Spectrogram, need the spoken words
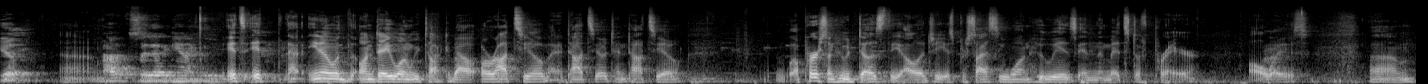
Yep. I'll say that again, I couldn't. It's it. You know, on day one we talked about oratio, meditatio, tentatio. A person who does theology is precisely one who is in the midst of prayer, always. Um,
